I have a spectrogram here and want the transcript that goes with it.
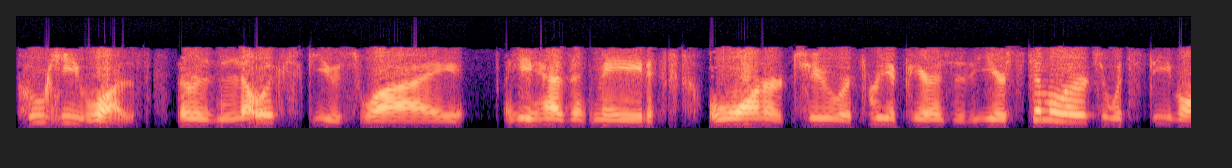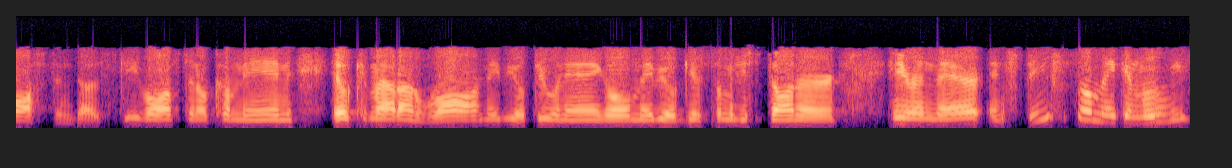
who he was, there is no excuse why he hasn't made one or two or three appearances a year, similar to what Steve Austin does. Steve Austin will come in, he'll come out on Raw, maybe he'll do an angle, maybe he'll give somebody a stunner here and there, and Steve's still making movies.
